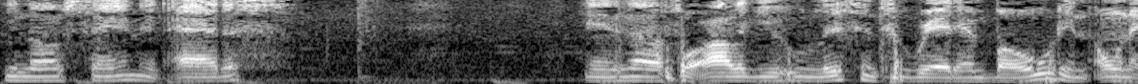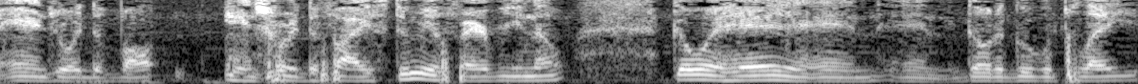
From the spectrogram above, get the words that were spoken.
you know what I'm saying, and add us. And uh, for all of you who listen to Red and Bold and own an Android devo- Android device, do me a favor, you know, go ahead and, and go to Google Play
